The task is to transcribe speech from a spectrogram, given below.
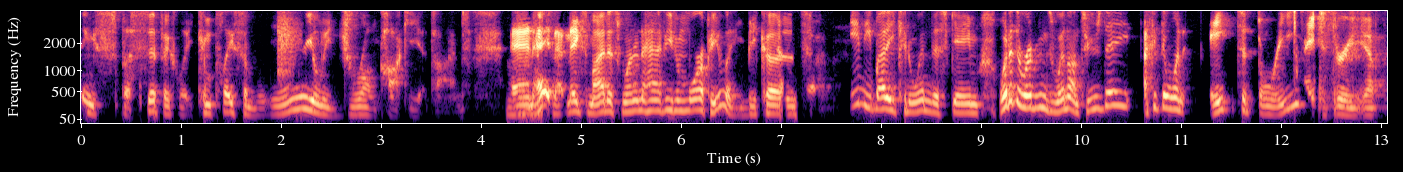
Wings specifically can play some really drunk hockey at times. And mm-hmm. hey, that makes minus one and a half even more appealing because anybody can win this game. What did the Red Wings win on Tuesday? I think they won eight to three. Eight to three. Yep.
